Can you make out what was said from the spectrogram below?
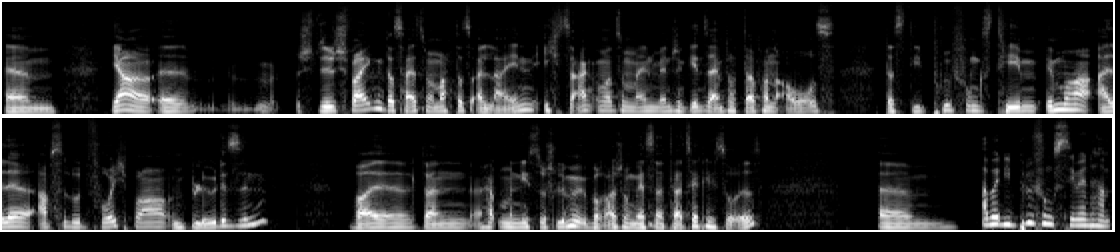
Ähm, ja, äh, stillschweigen, das heißt, man macht das allein. Ich sage immer zu meinen Menschen, gehen Sie einfach davon aus, dass die Prüfungsthemen immer alle absolut furchtbar und blöde sind, weil dann hat man nicht so schlimme Überraschungen, wenn es dann tatsächlich so ist. Ähm, Aber die Prüfungsthemen haben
